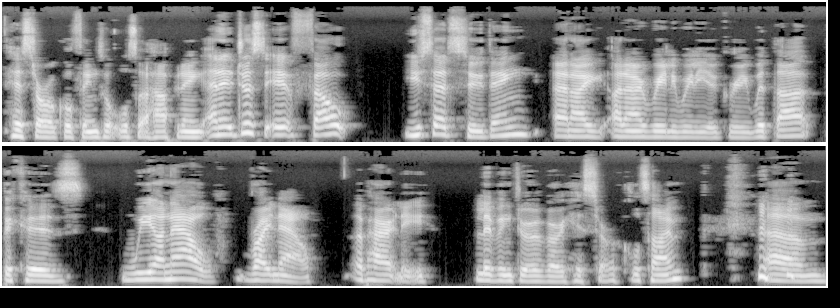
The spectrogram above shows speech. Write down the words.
historical things are also happening. And it just, it felt, you said soothing. And I, and I really, really agree with that because we are now, right now, apparently living through a very historical time. Um,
